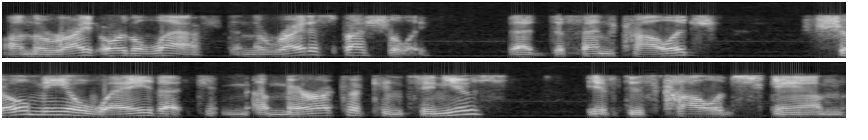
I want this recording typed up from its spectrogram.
on the right or the left, and the right especially that defend college. Show me a way that America continues if this college scam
